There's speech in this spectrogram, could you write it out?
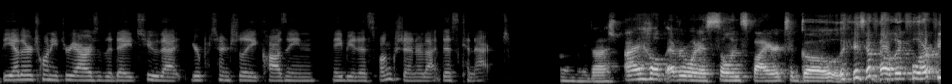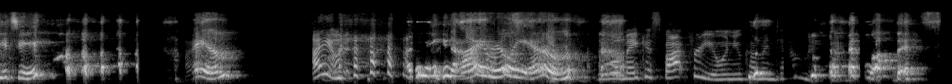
the other 23 hours of the day too that you're potentially causing maybe a dysfunction or that disconnect. Oh my gosh. I hope everyone is so inspired to go to pelvic floor PT. I am. I am. I mean, I really am. We will make a spot for you when you come in town. I love this.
